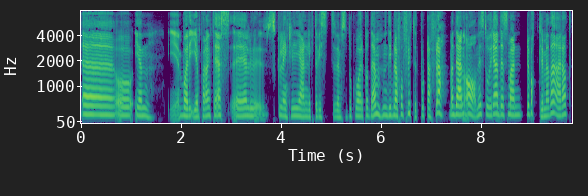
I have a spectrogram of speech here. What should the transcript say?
Og igjen bare i en parentes, jeg skulle egentlig gjerne likt å visst hvem som tok vare på dem. men De ble iallfall flyttet bort derfra. Men det er en annen historie. Det som er det vakre med det, er at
